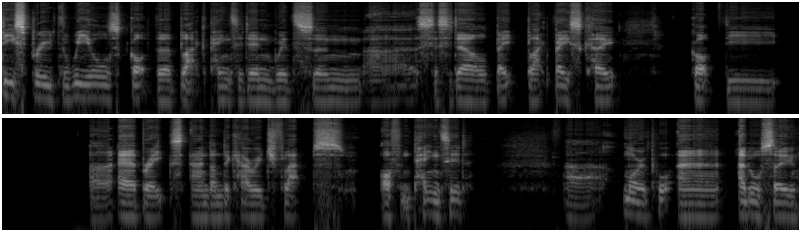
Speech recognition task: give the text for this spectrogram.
desprued the wheels, got the black painted in with some uh, Citadel ba black base coat, got the uh, air brakes and undercarriage flaps often painted. Uh, more important, uh, and also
